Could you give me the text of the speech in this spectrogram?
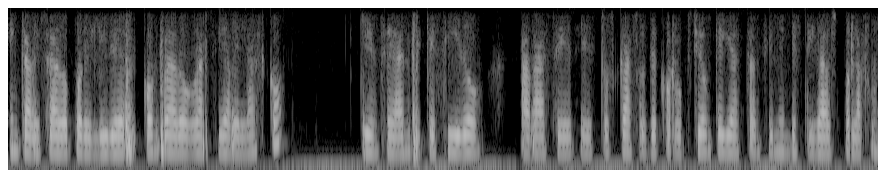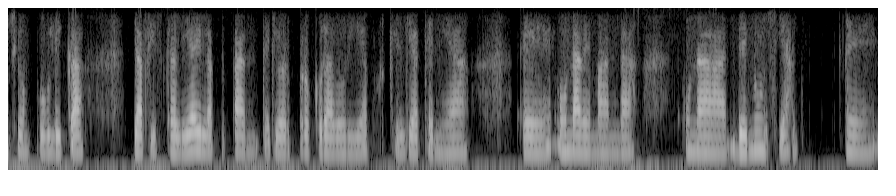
encabezado por el líder Conrado García Velasco, quien se ha enriquecido a base de estos casos de corrupción que ya están siendo investigados por la función pública, la Fiscalía y la anterior Procuraduría, porque él ya tenía eh, una demanda, una denuncia eh,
